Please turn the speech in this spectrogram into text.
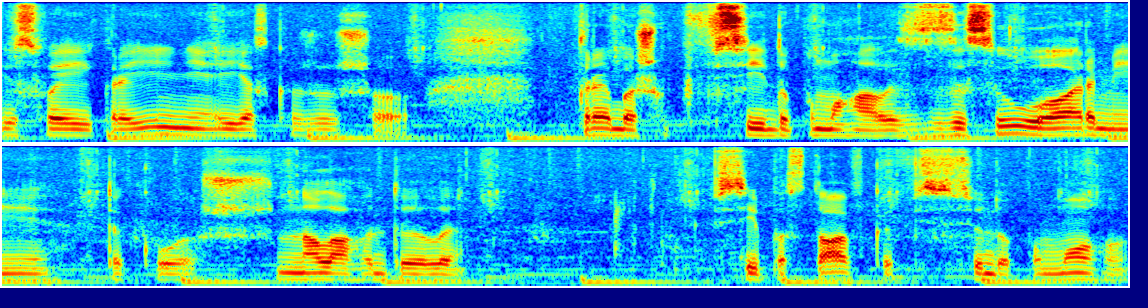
І в своїй країні я скажу, що треба, щоб всі допомагали. З ЗСУ, армії також налагодили всі поставки, всю допомогу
